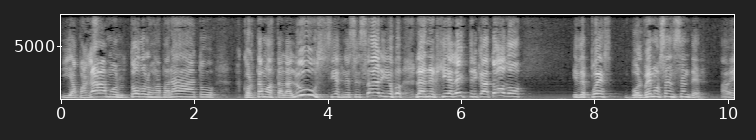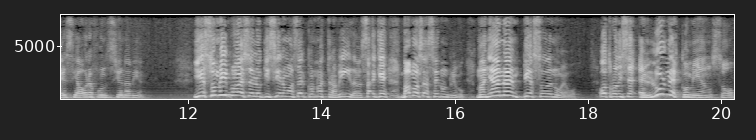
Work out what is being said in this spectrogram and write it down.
y apagamos todos los aparatos, cortamos hasta la luz si es necesario, la energía eléctrica, todo. Y después volvemos a encender, a ver si ahora funciona bien. Y eso mismo es lo que quisiéramos hacer con nuestra vida. ¿Sabe que Vamos a hacer un rebook. Mañana empiezo de nuevo. Otro dice, el lunes comienzo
